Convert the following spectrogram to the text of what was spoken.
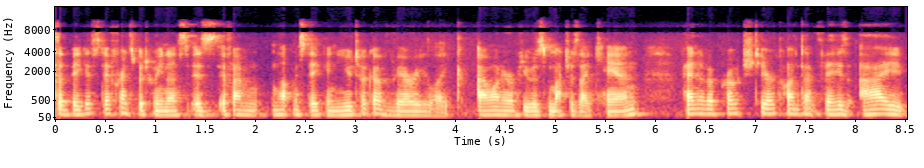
the biggest difference between us is, if I'm not mistaken, you took a very like I want to review as much as I can kind of approach to your content phase. I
